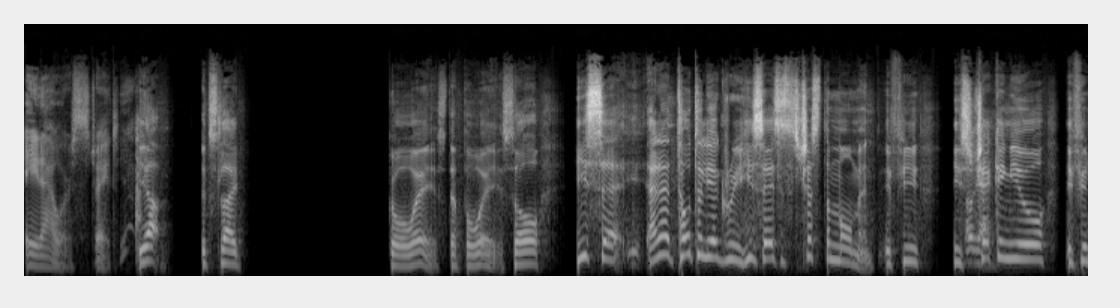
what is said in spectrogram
eight hours straight. Yeah, yeah. It's like go away step away. So he said and i totally agree. He says it's just a moment. If he he's Okay. checking you if you're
